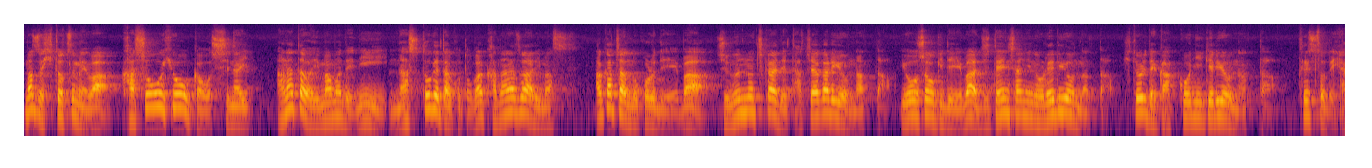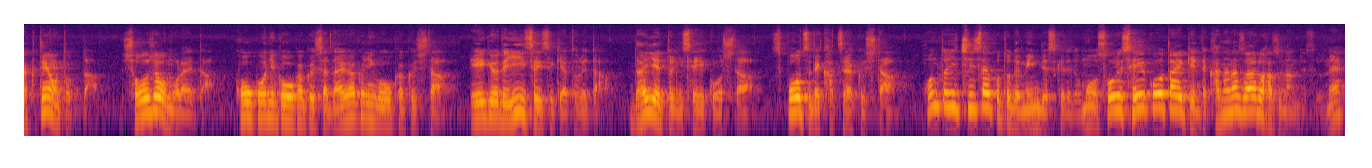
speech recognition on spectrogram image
まず1つ目は過小評価をしない。あなたは今までに成し遂げたことが必ずあります。赤ちゃんの頃で言えば自分の力で立ち上がるようになった。幼少期で言えば自転車に乗れるようになった。一人で学校に行けるようになった。テストで100点を取った。賞状をもらえた。高校に合格した大学に合格した営業でいい成績が取れたダイエットに成功したスポーツで活躍した本当に小さいことでもいいんですけれどもそういう成功体験って必ずあるはずなんですよね。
